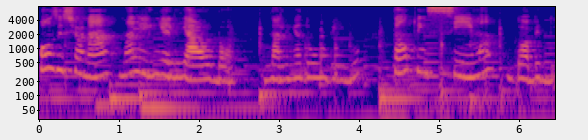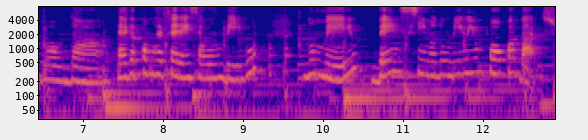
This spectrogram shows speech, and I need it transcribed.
posicionar na linha ali alba, na linha do umbigo, tanto em cima do, do da pega como referência o umbigo, no meio, bem em cima do umbigo e um pouco abaixo,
